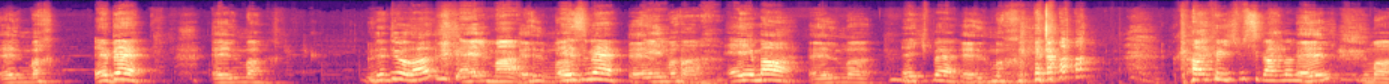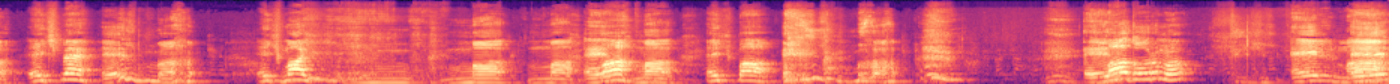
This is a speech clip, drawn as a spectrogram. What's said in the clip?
Elma. Ebe. Elma. Ne diyor lan? Elma. Elma. Ezme. Elma. Eyma. Elma. Ekbe. Elma. Kanka hiçbir şey anlamıyorum. Elma. Ekbe. Elma. Ekmal. Ma. Ma. Elma. Ekba. Ma. El. Ba doğru mu? Elma. El.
